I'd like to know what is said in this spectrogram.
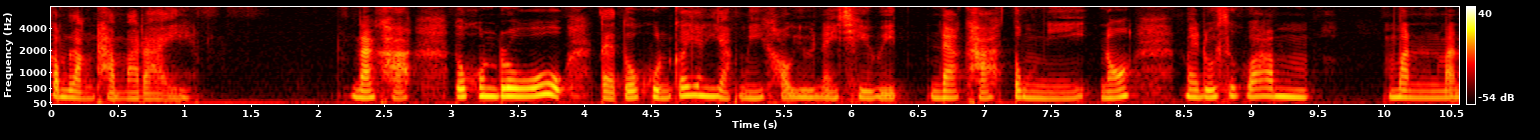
กำลังทำอะไร นะคะ ตัวคุณรู้ แต่ตัวคุณก็ยังอยากมีเขาอยู่ในชีวิตนะคะ ตรงนี้เนาะไม่รู้สึกว่ามันมัน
